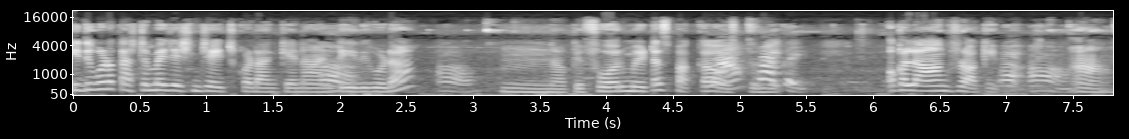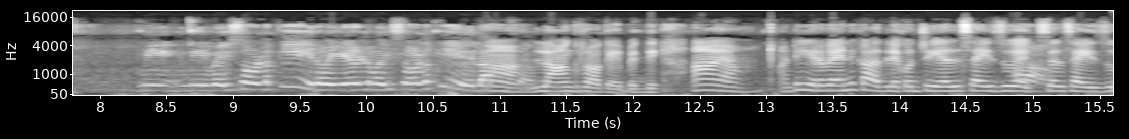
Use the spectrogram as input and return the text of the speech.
ఇది కూడా కస్టమైజేషన్ చేయించుకోవడానికేనా అంటే ఇది కూడా? ఓకే ఫోర్ మీటర్స్ పక్కా వస్తుంది. ఒక లాంగ్ ఫ్రాక్ ఇది మీ వయసు వాళ్ళకి ఇరవై ఏళ్ళ వయసు వాళ్ళకి ఆ, లాంగ్ ఫ్రాక్. అయిపోద్ది ఆ, అంటే ఇరవై అని కాదులే కొంచెం ఎల్ సైజు ఎక్సెల్ సైజు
